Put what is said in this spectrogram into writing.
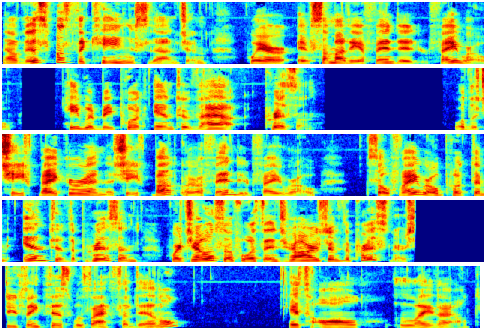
Now, this was the king's dungeon where if somebody offended Pharaoh, he would be put into that prison. Well, the chief baker and the chief butler offended Pharaoh, so Pharaoh put them into the prison where Joseph was in charge of the prisoners. Do you think this was accidental? It's all laid out.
